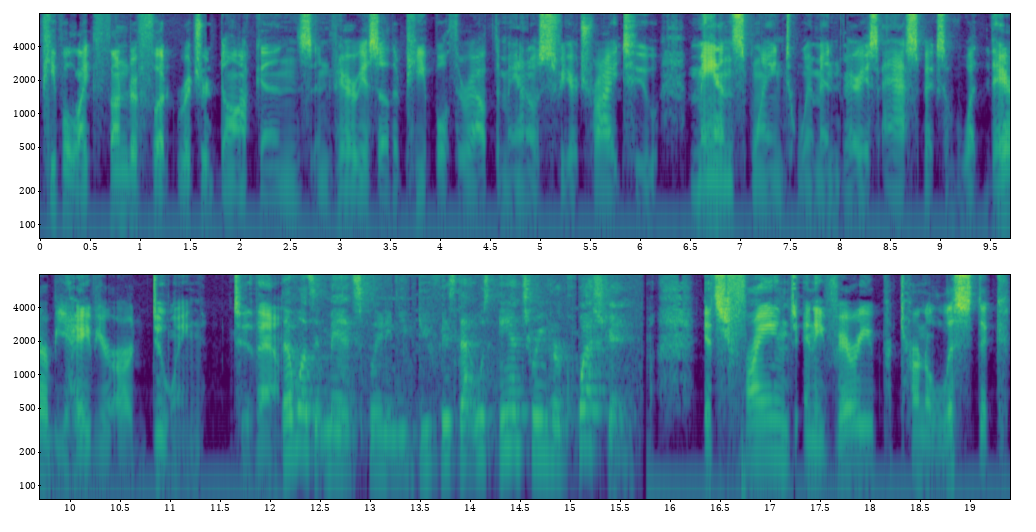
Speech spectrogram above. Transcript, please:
people like Thunderfoot, Richard Dawkins, and various other people throughout the manosphere try to mansplain to women various aspects of what their behavior are doing to them. That wasn't mansplaining, you doofus. That was answering her question. It's framed in a very paternalistic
